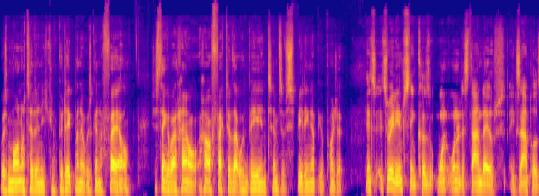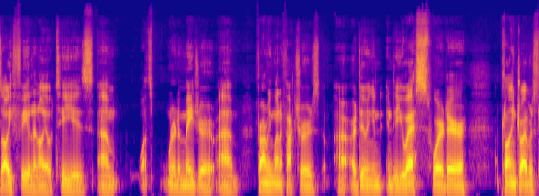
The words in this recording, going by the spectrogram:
was monitored and you can predict when it was going to fail. Just think about how, how effective that would be in terms of speeding up your project. It's, it's really interesting because one, one of the standout examples I feel in IoT is um, what's one of the major um, farming manufacturers are, are doing in, in the US, where they're applying drivers,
